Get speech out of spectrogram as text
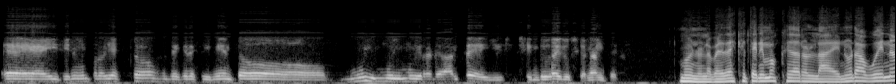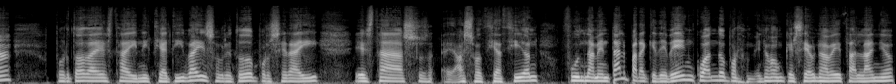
eh, y tienen un proyecto de crecimiento muy, muy, muy relevante y sin duda ilusionante. Bueno, la verdad es que tenemos que daros la enhorabuena por toda esta iniciativa y sobre todo por ser ahí esta eh, asociación fundamental para que de vez en cuando, por lo menos aunque sea una vez al año,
